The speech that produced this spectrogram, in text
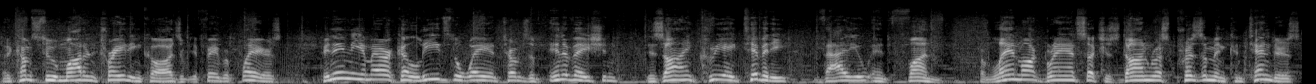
When it comes to modern trading cards of your favorite players, Panini America leads the way in terms of innovation, design, creativity, value, and fun. From landmark brands such as Donruss, Prizm, and Contenders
